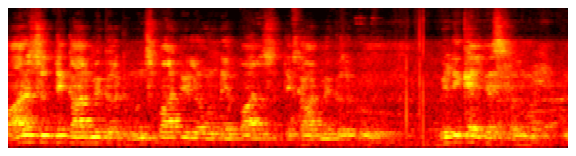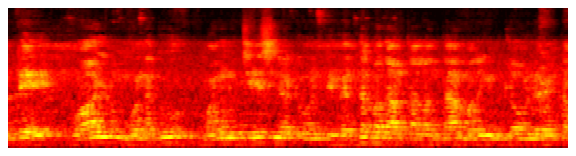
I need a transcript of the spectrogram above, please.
పారిశుద్ధ్య కార్మికులకు మున్సిపాలిటీలో ఉండే పారిశుద్ధ్య కార్మికులకు మెడికల్ టెస్ట్ అనమాట అంటే వాళ్ళు మనకు మనం చేసినటువంటి వ్యర్థ పదార్థాలంతా మన ఇంట్లో ఉండేవంతా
